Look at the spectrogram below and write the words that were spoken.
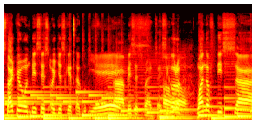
start your own business or just get a Yes. uh, business franchise. Oo. Siguro one of this uh,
